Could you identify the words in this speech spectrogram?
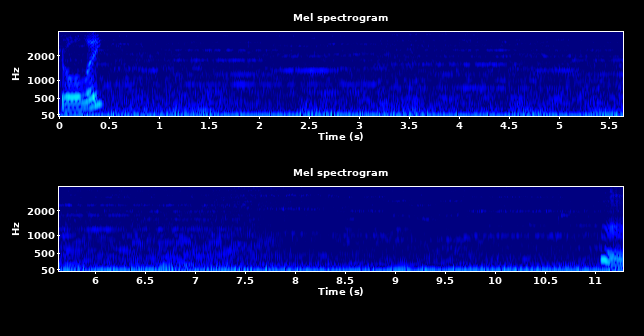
Surely. Hmm.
